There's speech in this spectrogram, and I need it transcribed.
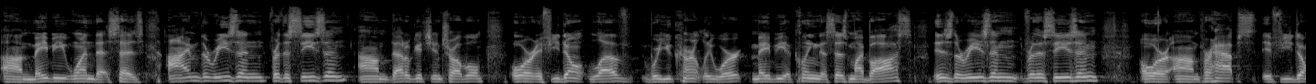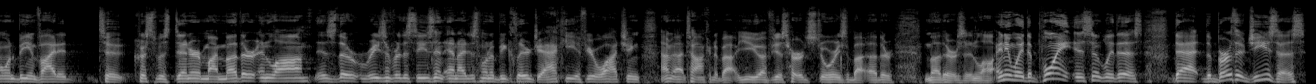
Um, maybe one that says, I'm the reason for the season. Um, that'll get you in trouble. Or if you don't love where you currently work, maybe a cling that says, My boss is the reason for the season. Or um, perhaps if you don't want to be invited to Christmas dinner. My mother in law is the reason for the season. And I just want to be clear, Jackie, if you're watching, I'm not talking about you. I've just heard stories about other mothers in law. Anyway, the point is simply this that the birth of Jesus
